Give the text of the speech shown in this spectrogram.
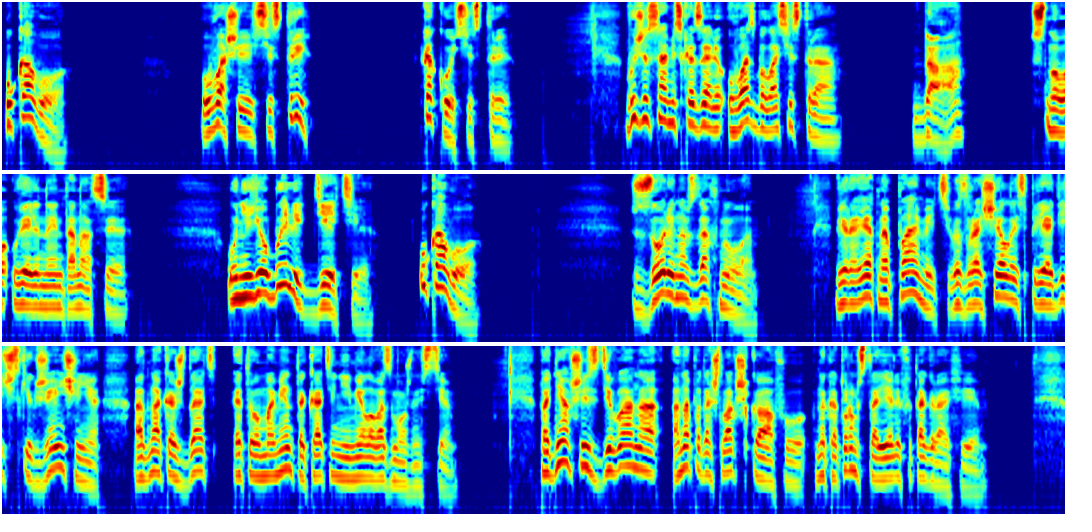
«У кого?» «У вашей сестры?» «Какой сестры?» «Вы же сами сказали, у вас была сестра». «Да», — снова уверенная интонация. «У нее были дети? У кого?» Зорина вздохнула. Вероятно, память возвращалась периодически к женщине, однако ждать этого момента Катя не имела возможности. Поднявшись с дивана, она подошла к шкафу, на котором стояли фотографии.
